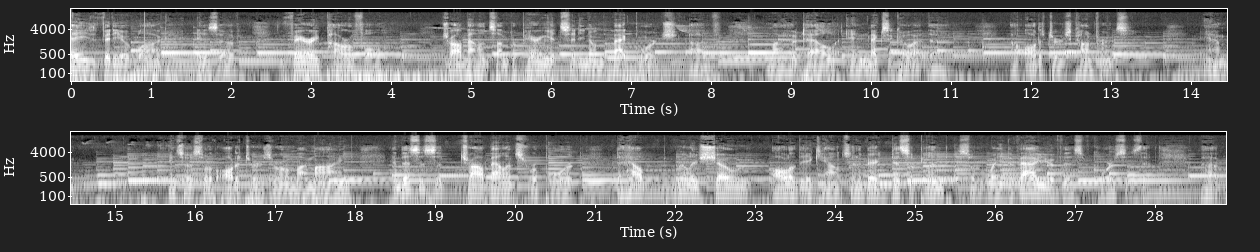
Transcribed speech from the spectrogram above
Today's video blog is a very powerful trial balance. I'm preparing it sitting on the back porch of my hotel in Mexico at the uh, auditors conference. And, and so sort of auditors are on my mind. And this is a trial balance report to help really show all of the accounts in a very disciplined sort of way. The value of this, of course, is that uh,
